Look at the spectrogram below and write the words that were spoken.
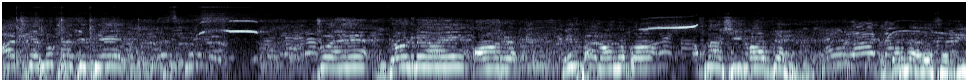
आज के मुख्य अतिथि जो है ग्राउंड में आए और इन पहलवानों को अपना आशीर्वाद दें। सर जी।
